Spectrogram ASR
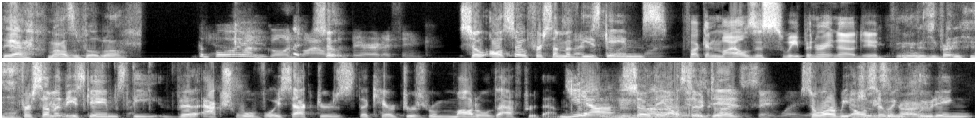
Yeah, Miles and Filbo. the boy I'm going Miles So- and Barret. I think. So also for some of these just like games, Fucking Miles is sweeping right now, dude. Yeah, he's a for, good- he's- for some of these games, the the actual voice actors, the characters were modeled after them. yeah Mhm. So they Uh, also Sakai did. the same way. So are we Usually also including?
